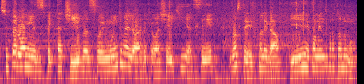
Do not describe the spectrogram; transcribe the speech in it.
Superou minhas expectativas, foi muito melhor do que eu achei que ia ser. Gostei, ficou legal. E recomendo para todo mundo.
